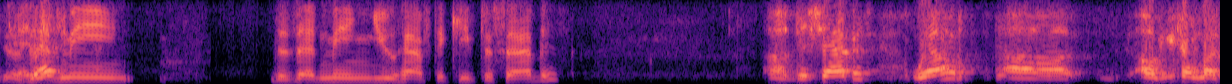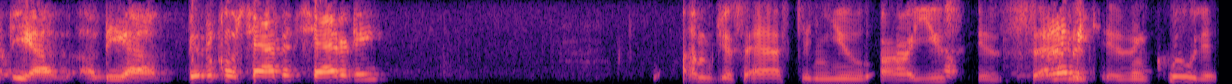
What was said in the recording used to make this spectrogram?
does that's, that mean? Does that mean you have to keep the Sabbath? Uh, the Sabbath? Well, uh, oh, you're talking about the uh, the uh, biblical Sabbath, Saturday? I'm just asking you. Are you is Sabbath me, is included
